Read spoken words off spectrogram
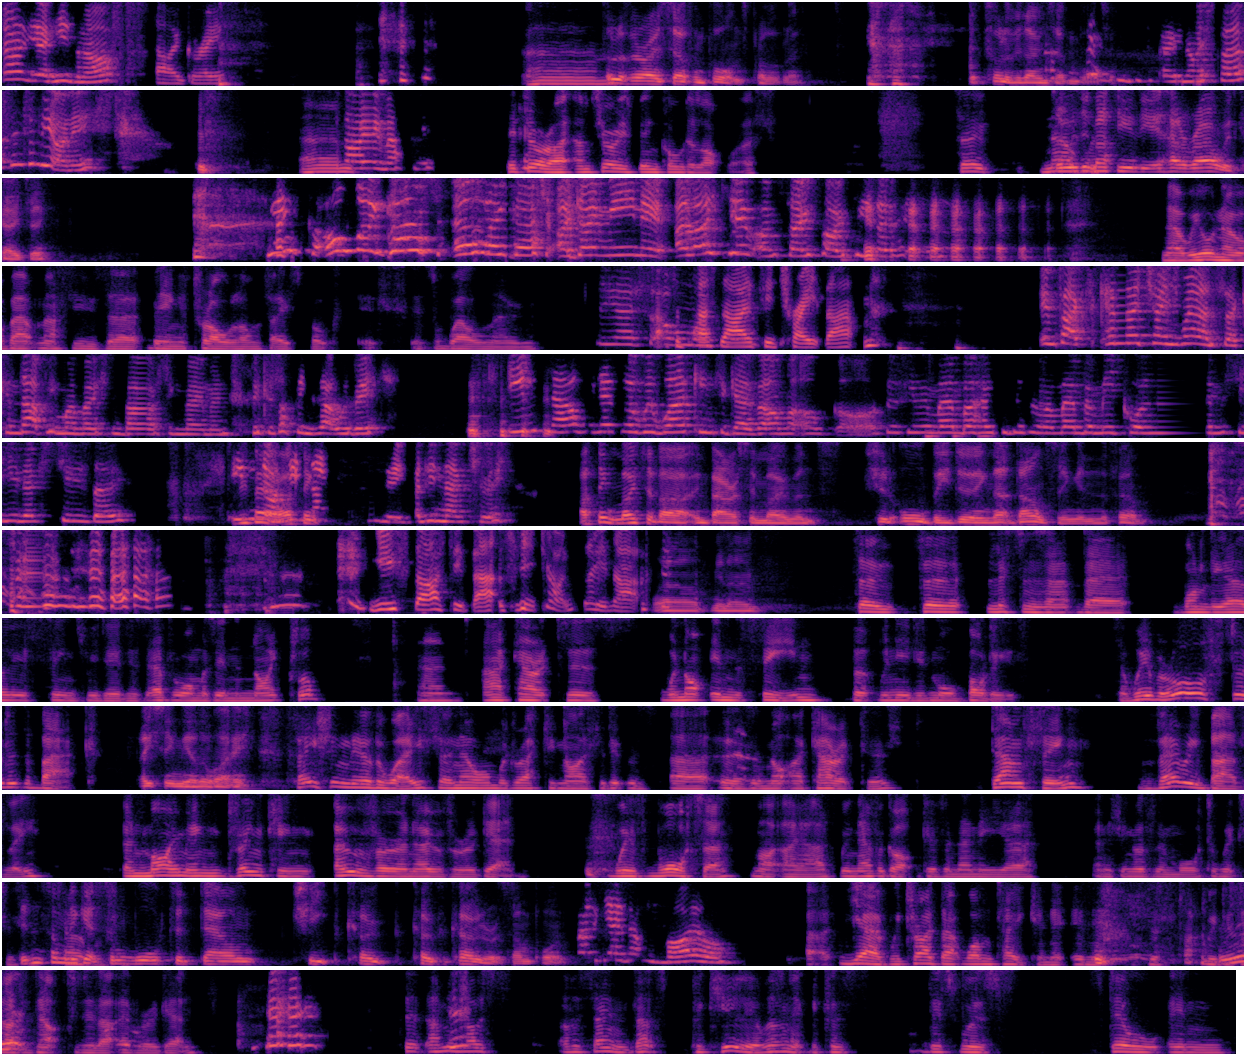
Oh yeah, he's an ass. I agree. Um, Full of her own self importance, probably. Full of his own self importance. Very nice person, to be honest. um, Sorry, Matthew. it's all right. I'm sure he's been called a lot worse. So now So is it Matthew that you had a row with, Katie? Yes. Oh my gosh. Oh my gosh. I don't mean it. I like him. I'm so sorry. Please don't hit me. now we all know about Matthew's uh, being a troll on Facebook. It's it's well known. Yes. That's oh a my personality trait. That. In fact, can I change my answer? Can that be my most embarrassing moment? Because I think that was it. Even now, whenever we're working together, I'm like, oh God, does he remember? I hope he doesn't remember me calling him see you next Tuesday. be Even fair, though I I didn't, think- actually, I didn't actually. I think most of our embarrassing moments should all be doing that dancing in the film. you started that, so you can't say that. Well, you know, So for listeners out there, one of the earliest scenes we did is everyone was in a nightclub, and our characters were not in the scene, but we needed more bodies. So we were all stood at the back, facing the other way. facing the other way, so no one would recognize that it was uh, us and not our characters, dancing very badly and miming drinking over and over again with water, might I add. We never got given any uh, anything other than water, which is Didn't somebody get some thing. watered down cheap Coke Coca Cola at some point? Oh yeah, that was vile. Uh, yeah, we tried that one take, and it, and it just we decided not to do that ever again. But, I mean, I was I was saying that's peculiar, wasn't it? Because this was still in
